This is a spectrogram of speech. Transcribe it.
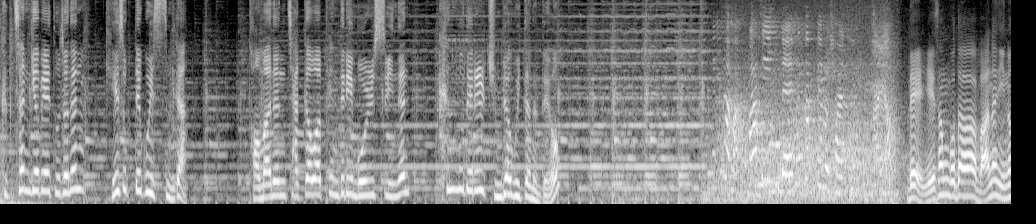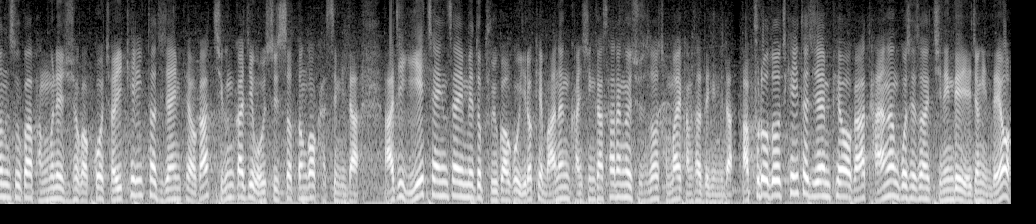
극찬겹의 도전은 계속되고 있습니다. 더 많은 작가와 팬들이 모일 수 있는 큰 무대를 준비하고 있다는데요. 행사 막바지인데 생각대로 잘 되나요? 네, 예상보다 많은 인원수가 방문해 주셔갖고 저희 캐릭터 디자인 페어가 지금까지 올 수 있었던 것 같습니다. 아직 2회차 행사임에도 불구하고 이렇게 많은 관심과 사랑을 주셔서 정말 감사드립니다. 앞으로도 캐릭터 디자인 페어가 다양한 곳에서 진행될 예정인데요.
